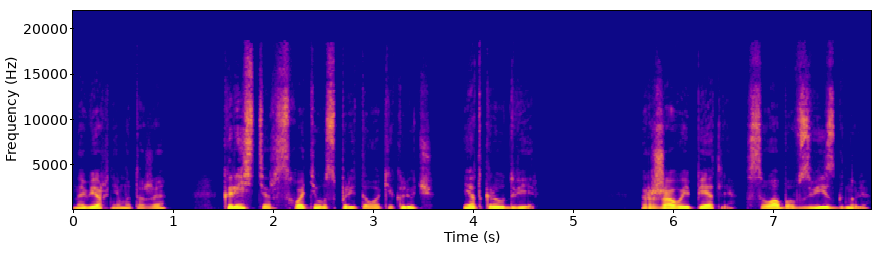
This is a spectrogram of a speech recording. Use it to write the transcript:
на верхнем этаже, Кристер схватил с притолоки ключ и открыл дверь. Ржавые петли слабо взвизгнули,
